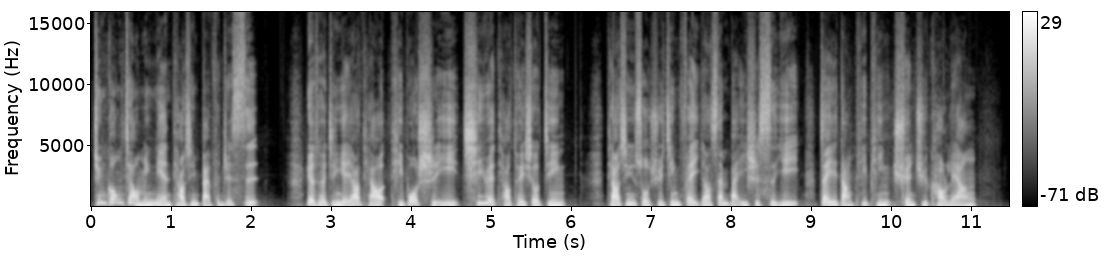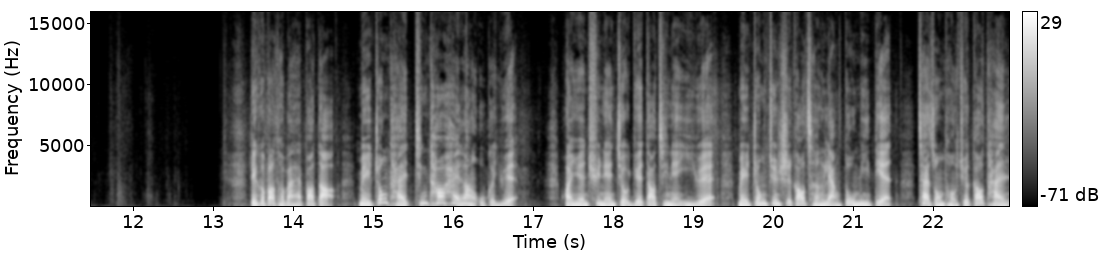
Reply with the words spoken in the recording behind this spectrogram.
军工教明年调薪百分之四，月退金也要调，提拨十亿，七月调退休金。调薪所需经费要三百一十四亿，在野党批评选举考量。联合报头版还报道，美中台惊涛骇浪五个月，还原去年九月到今年一月，美中军事高层两度密电，蔡总统却高谈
